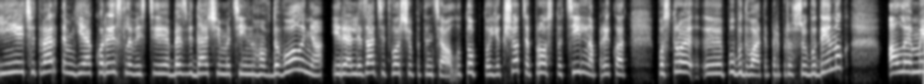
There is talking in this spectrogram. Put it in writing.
І четвертим є корисливість е, без віддачі емоційного вдоволення і реалізації творчого потенціалу. Тобто, якщо це просто ціль, наприклад, построї, е, побудувати, перепрошую, будинок, але ми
